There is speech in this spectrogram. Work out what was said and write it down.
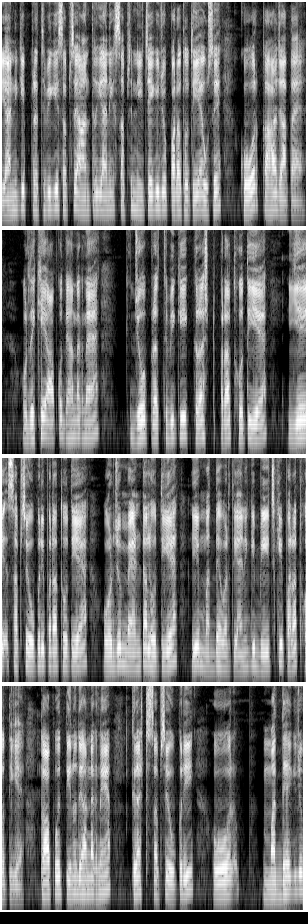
यानी कि पृथ्वी की सबसे आंतरिक, यानी कि सबसे नीचे की जो परत होती है, उसे कोर कहा जाता है। और देखिए, आपको ध्यान रखना है, जो पृथ्वी की क्रस्ट परत होती है, ये सबसे ऊपरी परत होती है, और जो मेंटल होती है, ये मध्यवर्ती, यानी कि बीच की परत होती है। तो आपको तीनों ध्यान रखने हैं, क्रस्ट सबसे ऊपरी और मध्य की जो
